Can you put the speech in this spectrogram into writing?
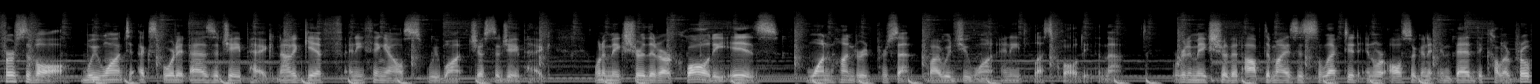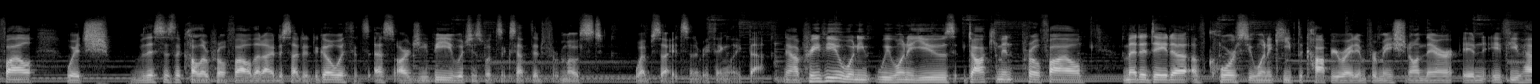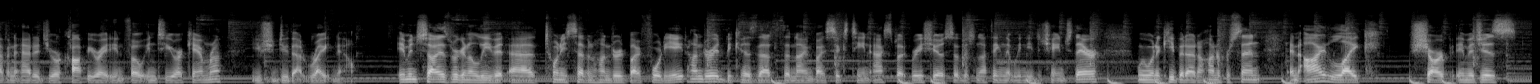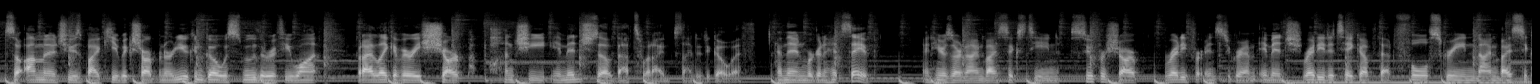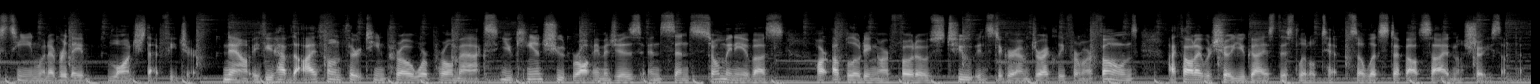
First of all, we want to export it as a JPEG, not a GIF, anything else. We want just a JPEG. Want to make sure that our quality is 100%. Why would you want any less quality than that? We're gonna make sure that optimize is selected and we're also gonna embed the color profile, which this is the color profile that I decided to go with. It's sRGB, which is what's accepted for most websites and everything like that. Now preview, when we wanna use document profile, metadata, of course, you wanna keep the copyright information on there. And if you haven't added your copyright info into your camera, you should do that right now. Image size, we're gonna leave it at 2700 by 4800 because that's the 9 by 16 aspect ratio, so there's nothing that we need to change there. We wanna keep it at 100%, and I like sharp images, so I'm gonna choose bicubic sharper. You can go with smoother if you want, but I like a very sharp, punchy image, so that's what I decided to go with. And then we're gonna hit save. And here's our 9x16, super sharp, ready for Instagram image, ready to take up that full screen 9x16 whenever they launch that feature. Now, if you have the iPhone 13 Pro or Pro Max, you can shoot raw images, and since so many of us are uploading our photos to Instagram directly from our phones, I thought I would show you guys this little tip. So let's step outside and I'll show you something.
